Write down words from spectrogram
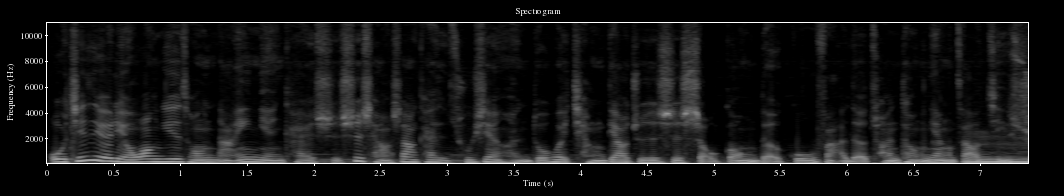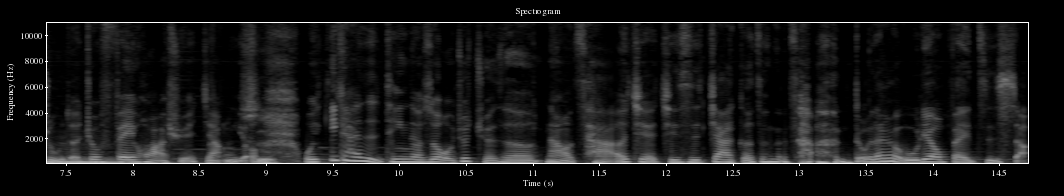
我其实有点忘记是从哪一年开始，市场上开始出现很多会强调就是是手工的古法的传统酿造技术的，就非化学酱油。我一开始听的时候，我就觉得那有差，而且其实价格真的差很多，大概五六倍至少。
